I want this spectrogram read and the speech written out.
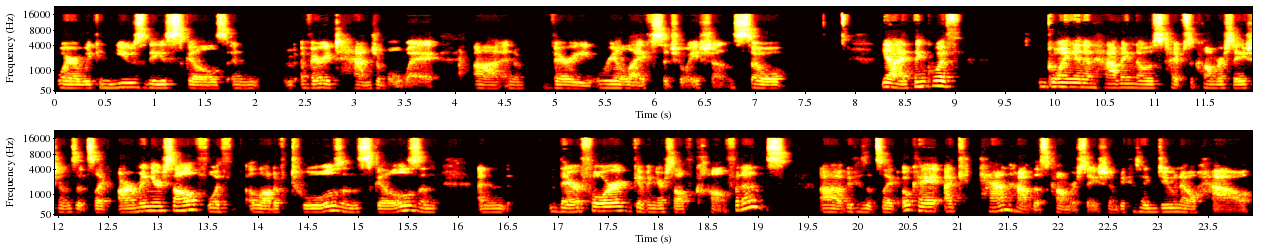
where we can use these skills in a very tangible way uh, in a very real life situation. So yeah, I think with going in and having those types of conversations it's like arming yourself with a lot of tools and skills and and therefore giving yourself confidence uh, because it's like okay i can have this conversation because i do know how.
